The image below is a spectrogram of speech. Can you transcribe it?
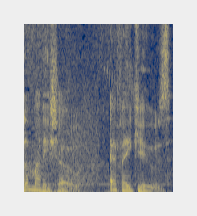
The Money Show. FAQs.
